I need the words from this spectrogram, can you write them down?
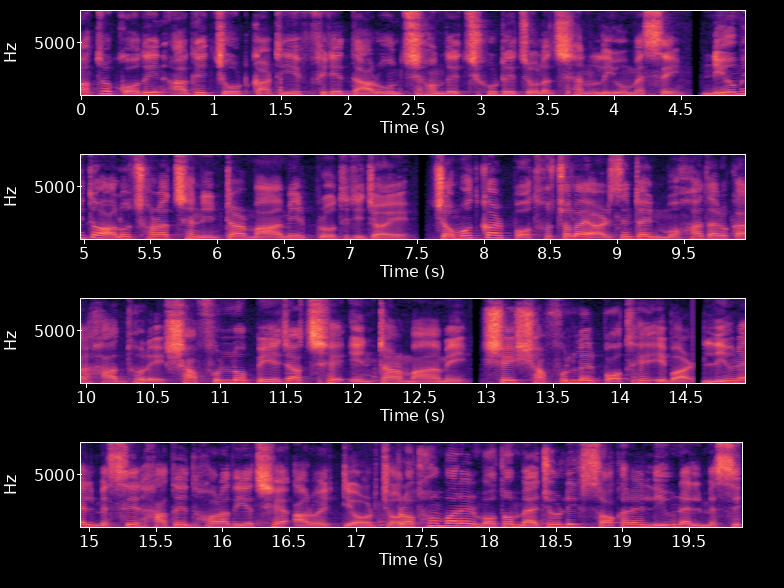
মাত্র কদিন আগে চোট কাটিয়ে ফিরে দারুণ ছন্দে ছুটে চলেছেন লিও মেসি। নিয়মিত আলো ছড়াচ্ছেন ইন্টার মায়ামির প্রতিটি জয়ে। চমৎকার পথ চলায় আর্জেন্টাইন মহাতারকার হাত ধরে সাফল্য পেয়ে যাচ্ছে ইন্টার মায়ামি। সেই সাফল্যের পথে এবার লিওনেল মেসির হাতে ধরা দিয়েছে আরও একটি অর্জন। প্রথমবারের মতো মেজর লিগ সকারে লিওনেল মেসি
